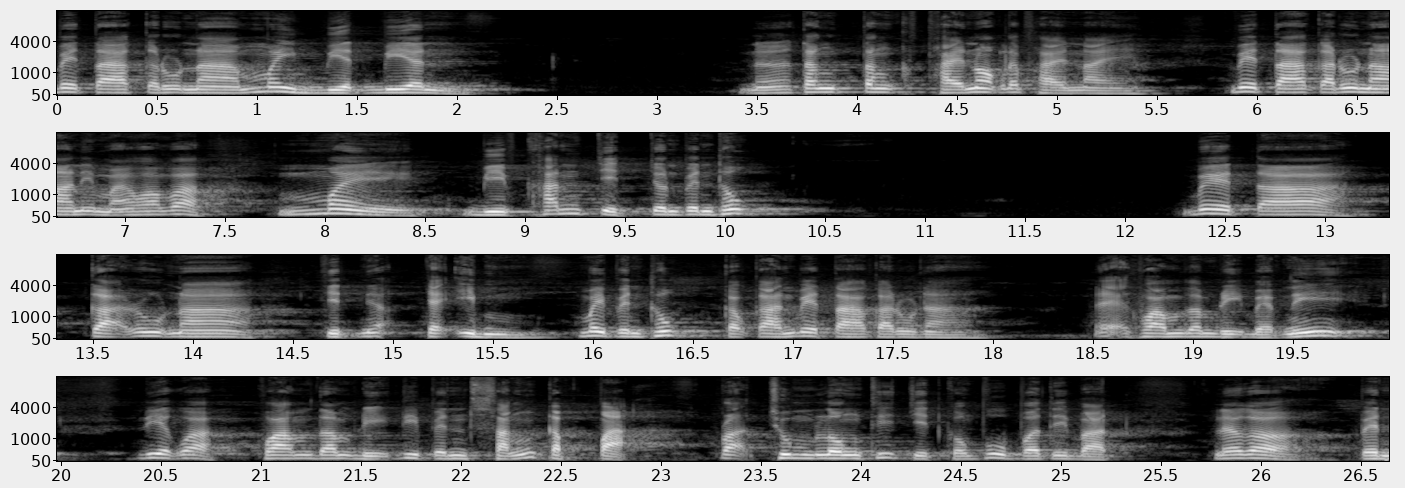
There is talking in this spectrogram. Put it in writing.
เบตากรุณาไม่เบียดเบียนนะทั้งทั้งภายนอกและภายในเมตาการุณานี่หมายความว่า ไม่บีบคั้นจิตจนเป็นทุกข์เมตาการุณาจิตเนี่ยจะอิ่มไม่เป็นทุกข์กับการเมตาการุณาและความดำริแบบนี้ เรียกว่าความดำริที่เป็นสังกัปปะ ประชุมลงที่จิตของผู้ปฏิบัติ แล้วก็เป็น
